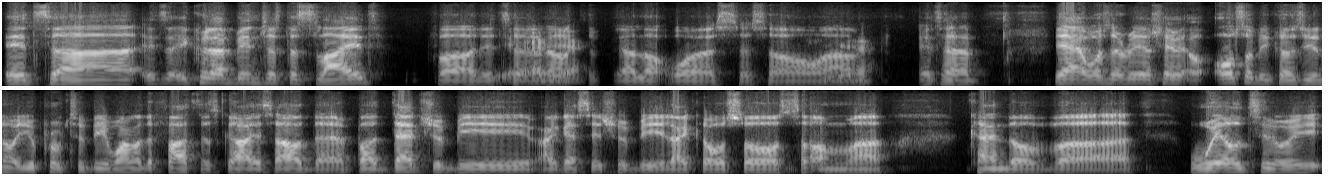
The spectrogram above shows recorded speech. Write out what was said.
it's uh, it's it could have been just a slide, but it Yeah, turned out yeah. to be a lot worse. So um, Yeah. it's a yeah, it was a real shame. Also because you know you proved to be one of the fastest guys out there, but that should be, I guess, it should be like also some uh, kind of uh, will to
